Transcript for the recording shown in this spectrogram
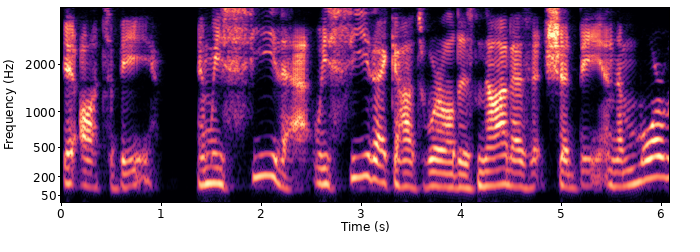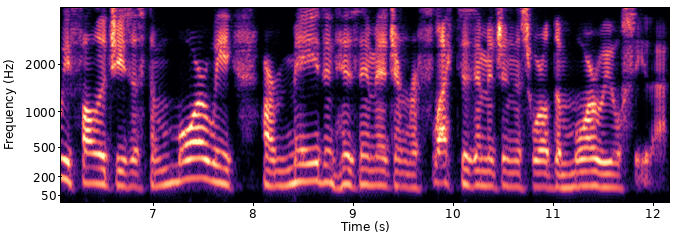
it ought to be, and we see that. We see that God's world is not as it should be. And the more we follow Jesus, the more we are made in his image and reflect his image in this world, the more we will see that.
